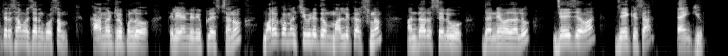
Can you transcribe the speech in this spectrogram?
ఇతర సమాచారం కోసం కామెంట్ రూపంలో తెలియండి రిప్లై ఇస్తాను మరొక మంచి వీడియోతో మళ్ళీ కలుసుకున్నాం అందరూ సెలవు ధన్యవాదాలు. జై జవాన్ జై కిసాన్. థ్యాంక్ యూ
